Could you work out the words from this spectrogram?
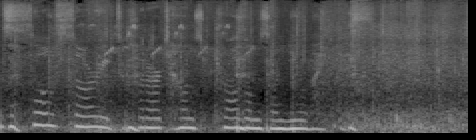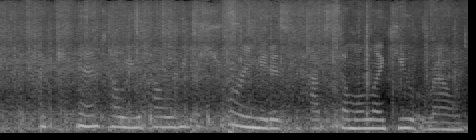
I'm so sorry to put our town's problems on you like this. I can't tell you how reassuring it is to have someone like you around.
